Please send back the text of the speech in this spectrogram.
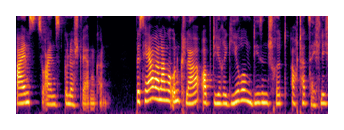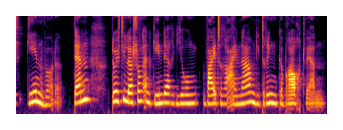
eins zu eins gelöscht werden können. Bisher war lange unklar, ob die Regierung diesen Schritt auch tatsächlich gehen würde. Denn durch die Löschung entgehen der Regierung weitere Einnahmen, die dringend gebraucht werden.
